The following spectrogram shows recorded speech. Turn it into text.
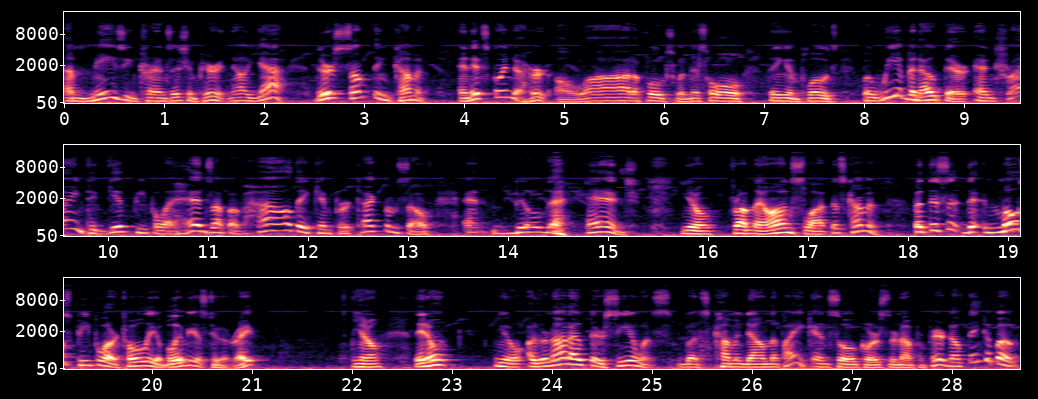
amazing transition period. Now, yeah, there's something coming. And it's going to hurt a lot of folks when this whole thing implodes. But we have been out there and trying to give people a heads up of how they can protect themselves and build a hedge, you know, from the onslaught that's coming. But this is, most people are totally oblivious to it, right? You know, they don't you know, are they're not out there seeing what's what's coming down the pike, and so of course they're not prepared. Now think about,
